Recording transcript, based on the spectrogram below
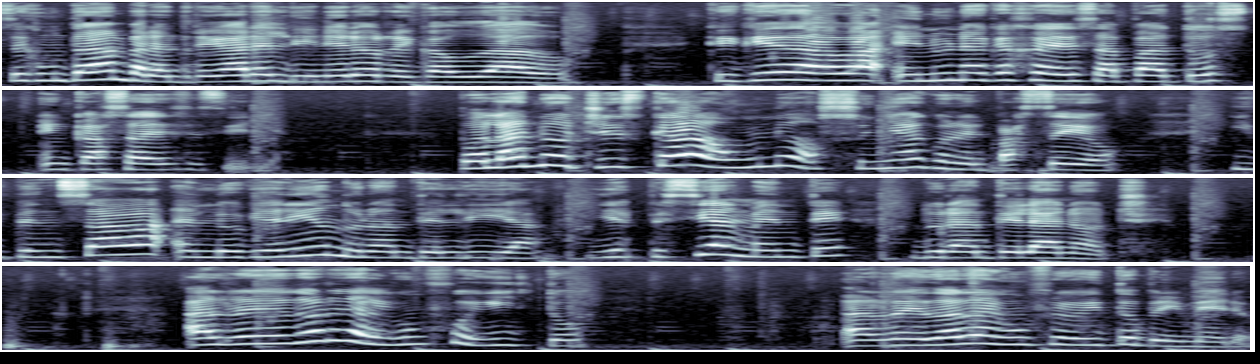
se juntaban para entregar el dinero recaudado, que quedaba en una caja de zapatos en casa de Cecilia. Por las noches cada uno soñaba con el paseo y pensaba en lo que harían durante el día y especialmente durante la noche. Alrededor de algún fueguito, alrededor de algún fueguito primero.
